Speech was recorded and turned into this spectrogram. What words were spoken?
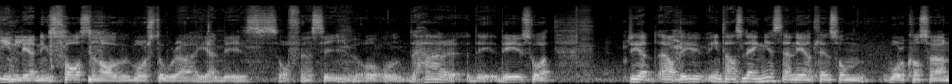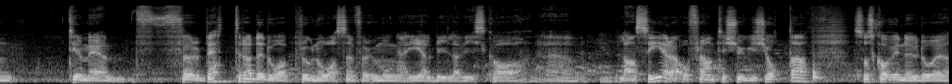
i inledningsfasen av vår stora elbilsoffensiv och, och det här det, det är ju så att red, ja, det är inte alls länge sedan egentligen som vår koncern till och med förbättrade då prognosen för hur många elbilar vi ska eh, lansera. Och fram till 2028 så ska vi nu då, eh,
